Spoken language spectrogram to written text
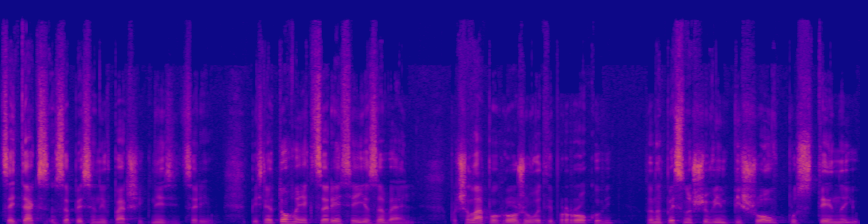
Цей текст записаний в першій книзі царів. Після того, як цариця Єзавель почала погрожувати пророкові, то написано, що він пішов пустиною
